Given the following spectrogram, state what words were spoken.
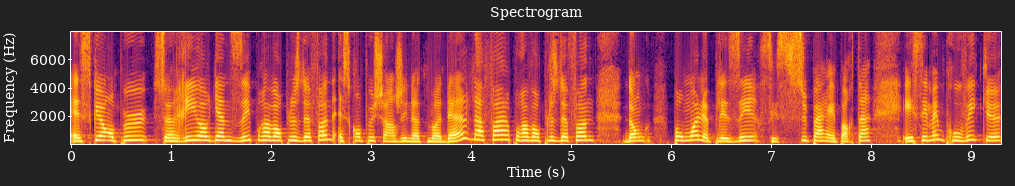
Est-ce qu'on peut se réorganiser pour avoir plus de fun? Est-ce qu'on peut changer notre modèle d'affaires pour avoir plus de fun? Donc, pour moi, le plaisir, c'est super important. Et c'est même prouvé que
